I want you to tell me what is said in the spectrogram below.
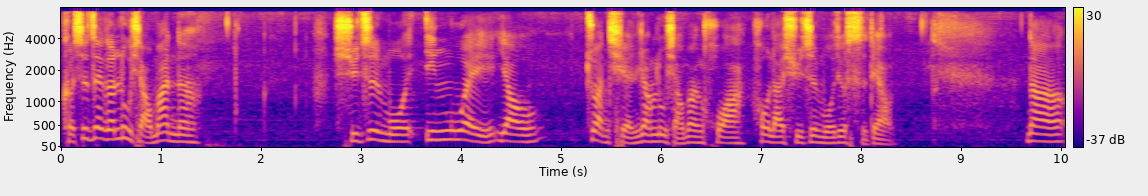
可是这个陆小曼呢？徐志摩因为要赚钱让陆小曼花，后来徐志摩就死掉了。那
